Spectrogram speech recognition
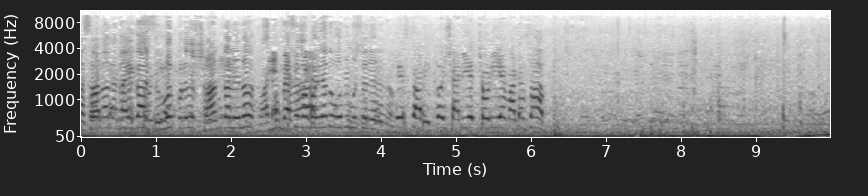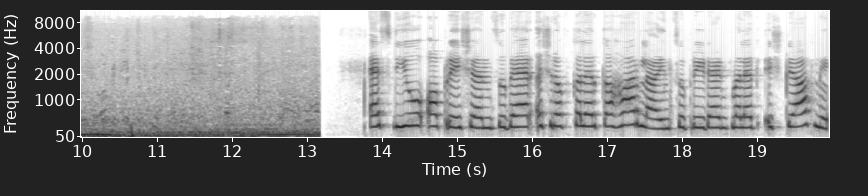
मसाला लगाएगा ज़रूरत पड़े तो शाम का लेना। और पैसे का बढ़ जाए तो वो भी मुझसे ले लेना। इस तारीख को शरीयत छोड़ी है माडा साहब। एसडीओ ऑपरेशन जुबैर अशरफ कलर का हार लाइन सुप्रीडेंट मलक इश्तियाक ने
